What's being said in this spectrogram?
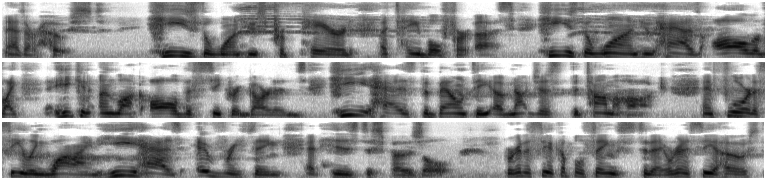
as our host. He's the one who's prepared a table for us. He's the one who has all of like, he can unlock all the secret gardens. He has the bounty of not just the tomahawk and floor to ceiling wine. He has everything at his disposal. We're going to see a couple of things today. We're going to see a host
